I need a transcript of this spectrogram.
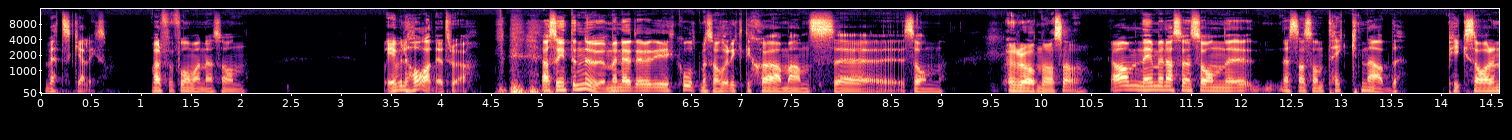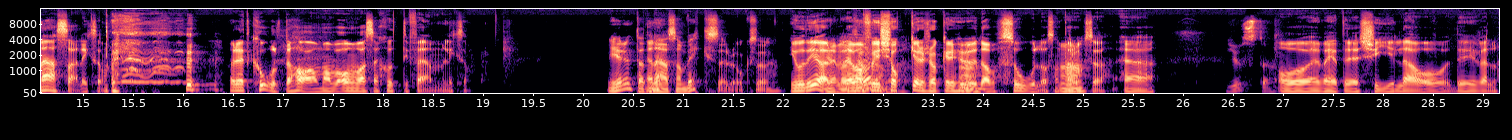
vätska liksom. Varför får man en sån... Jag vill ha det tror jag. Alltså inte nu, men det är coolt med sån riktig sjömans... Sån... En röd näsa? Ja, men nej men alltså en sån nästan sån tecknad Pixar-näsa liksom. Och rätt coolt att ha om man, var- om man var så här 75 liksom. Är det inte att Eller? näsan växer också? Jo, det gör det. Man får ju tjockare och tjockare hud Ja. av sol och sånt Ja. där också. Eh, Just det. och vad heter det, kyla och det är väl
